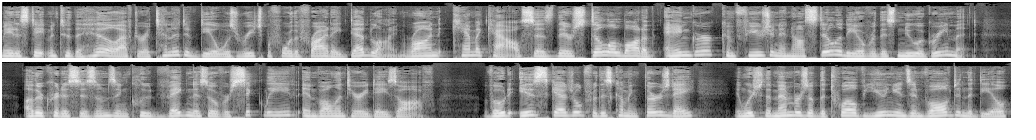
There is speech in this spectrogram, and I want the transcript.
made a statement to The Hill after a tentative deal was reached before the Friday deadline. Ron Kaminkow says there's still a lot of anger, confusion, and hostility over this new agreement. Other criticisms include vagueness over sick leave and voluntary days off. A vote is scheduled for this coming Thursday, in which the members of the 12 unions involved in the deal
